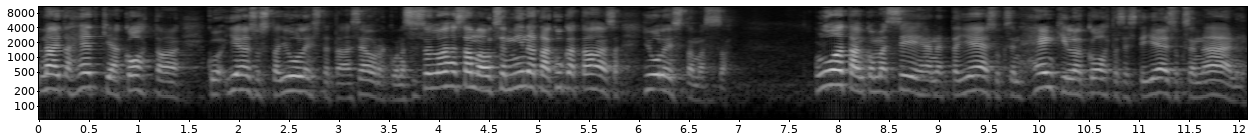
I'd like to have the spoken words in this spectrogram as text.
näitä hetkiä kohtaan, kun Jeesusta julistetaan seurakunnassa? Se on ihan sama, onko se minä tai kuka tahansa julistamassa. Luotanko mä siihen, että Jeesuksen henkilökohtaisesti Jeesuksen ääni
